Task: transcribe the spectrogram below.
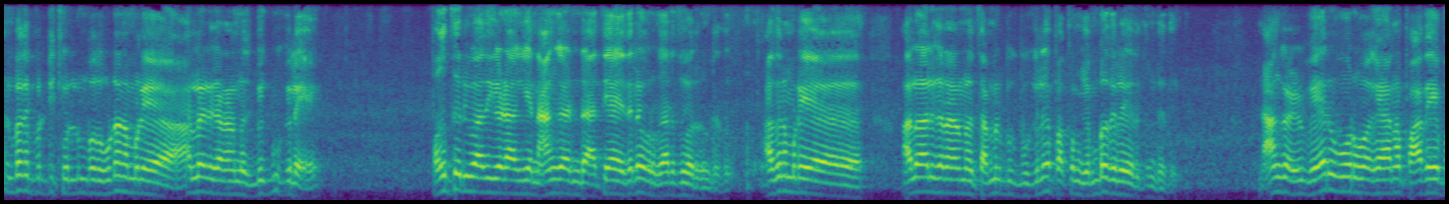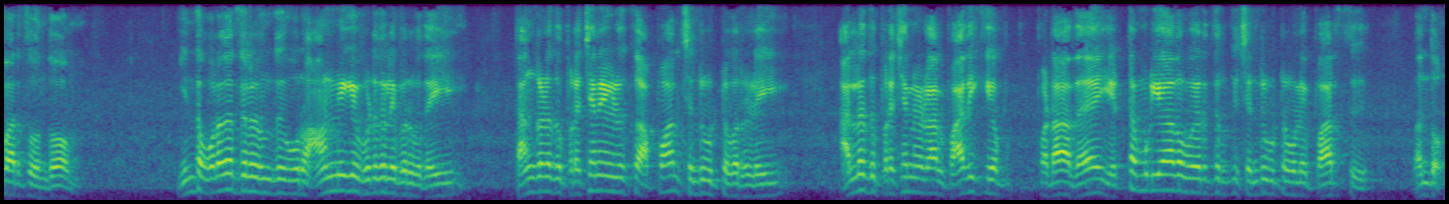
என்பதை பற்றி சொல்லும்போது கூட நம்முடைய ஆளுநர் பிக் புக்கிலே பகுத்தறிவாதிகளாகிய நாங்கள் என்ற அத்தியாயத்தில் ஒரு கருத்து வருகின்றது. அது நம்முடைய அலுவலகரான தமிழ் புக் புக்கிலே பக்கம் எண்பதில் இருக்கின்றது. நாங்கள் வேறு ஒரு வகையான பாதையை பார்த்து வந்தோம். இந்த உலகத்திலிருந்து ஒரு ஆன்மீக விடுதலை பெறுவதை தங்களது பிரச்சனைகளுக்கு அப்பால் சென்று விட்டவர்களை அல்லது பிரச்சனைகளால் பாதிக்கப்படாத எட்ட முடியாத உயரத்திற்கு சென்று விட்டவர்களை பார்த்து வந்தோம்.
